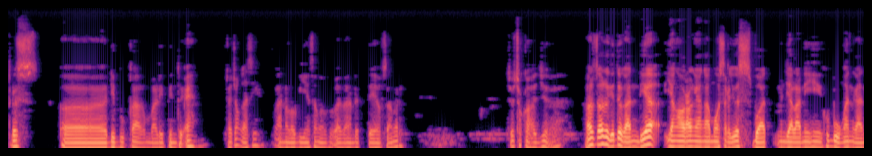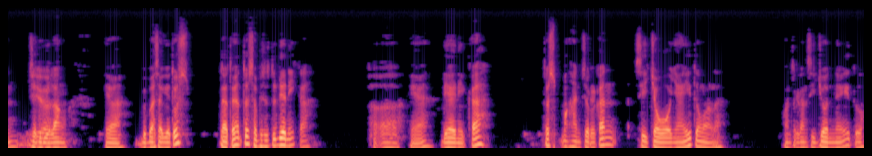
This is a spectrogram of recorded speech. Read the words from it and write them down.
Terus eh dibuka kembali pintu. Eh, cocok gak sih analoginya sama 500 Days of Summer? Cocok aja. Harus gitu kan. Dia yang orang yang nggak mau serius buat menjalani hubungan kan, bisa Iya. dibilang. Ya, bebas aja terus datanya terus habis itu dia nikah. Heeh. Ya, dia nikah terus menghancurkan si cowoknya itu malah. Menghancurkan si Johnnya itu.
